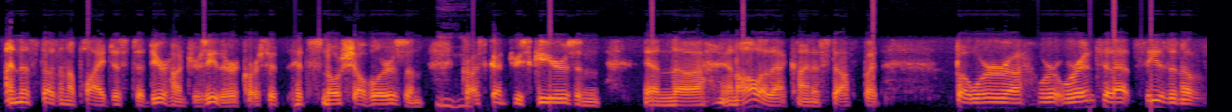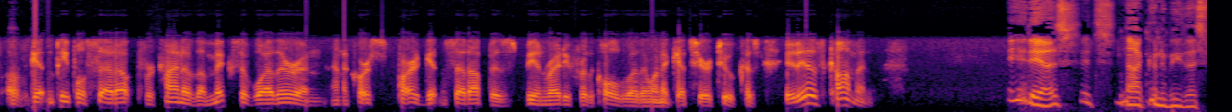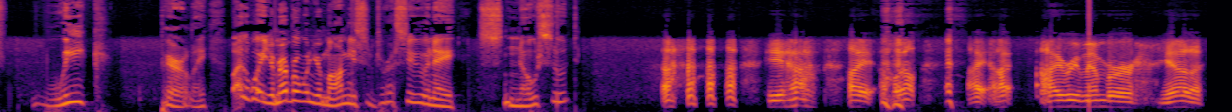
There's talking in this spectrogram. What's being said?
and this doesn't apply just to deer hunters either. Of course, it, it's snow shovelers and mm-hmm. cross country skiers and and uh, and all of that kind of stuff. But but we're uh, we're we're into that season of of getting people set up for kind of the mix of weather, and and of course, part of getting set up is being ready for the cold weather when it gets here too, because it is coming. It is. It's not going to be this week, apparently. By the way, you remember when your mom used to dress you in a snowsuit? yeah, I well, I I I remember. Yeah, the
